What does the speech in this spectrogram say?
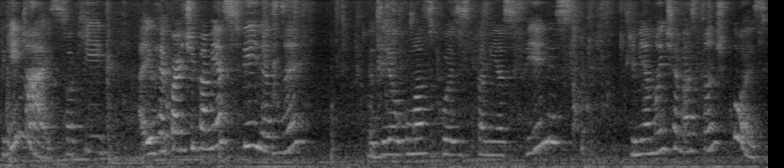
Peguei mais, só que aí eu reparti para minhas filhas, né? Eu dei algumas coisas para minhas filhas, porque minha mãe tinha bastante coisa.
